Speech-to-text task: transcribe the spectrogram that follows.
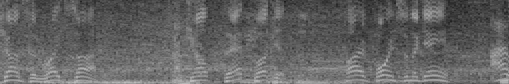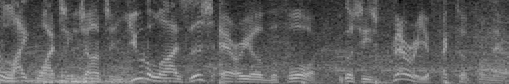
Johnson right side. Count that bucket. Five points in the game. I like watching Johnson utilize this area of the floor because he's very effective from there.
